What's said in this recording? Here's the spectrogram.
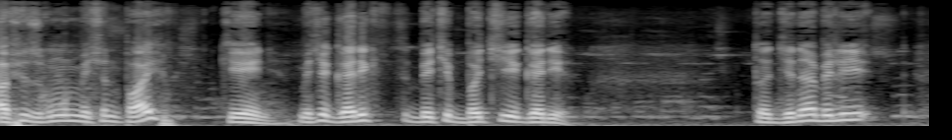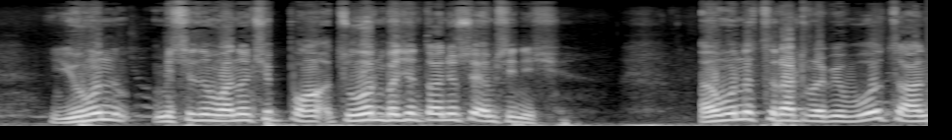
آفِس گوٚمُت مےٚ چھنہٕ پاے کِہینۍ مےٚ چھِ تہٕ بیٚیہِ چھِ بچی گرِ تہٕ جناب علی یِہُنٛد مےٚ چھِ بجن تانۍ اوس سُہ أمۍ سٕے نِش۔ أمۍ ووٚنُس ژٕ رٹ رۄپیہِ وُہ ژٕ اَن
